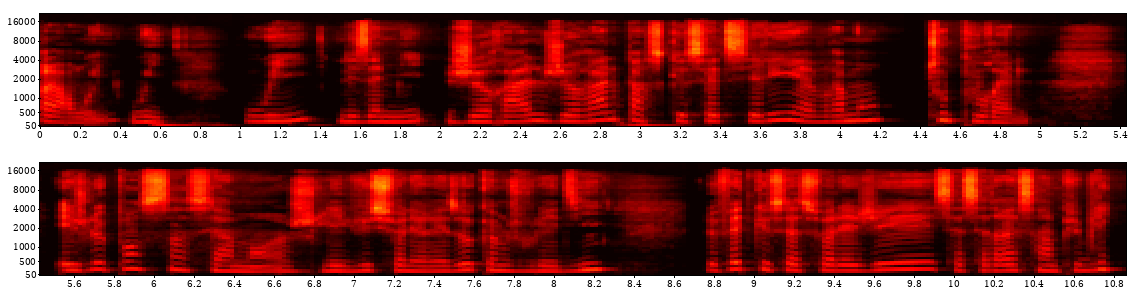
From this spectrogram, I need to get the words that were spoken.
Alors oui, oui, oui, les amis, je râle, je râle parce que cette série a vraiment tout pour elle. Et je le pense sincèrement, je l'ai vu sur les réseaux comme je vous l'ai dit, le fait que ça soit léger, ça s'adresse à un public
